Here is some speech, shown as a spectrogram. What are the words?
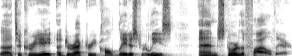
uh, to create a directory called latest release and store the file there.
